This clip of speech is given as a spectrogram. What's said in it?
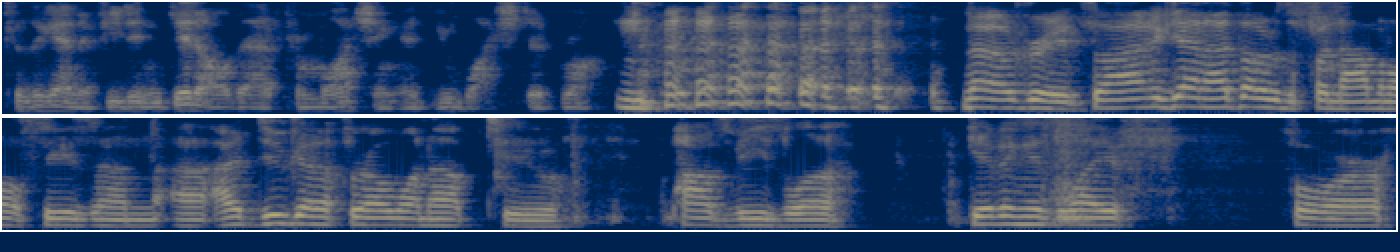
Because again, if you didn't get all that from watching it, you watched it wrong. no, agreed. So I, again, I thought it was a phenomenal season. Uh, I do got to throw one up to Paz Vizsla, giving his life for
